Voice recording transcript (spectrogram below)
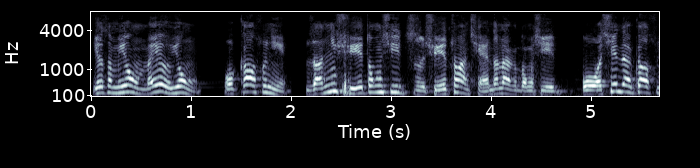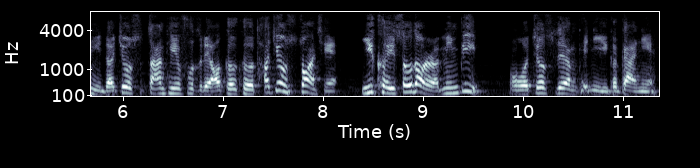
有什么用？没有用。我告诉你，人学东西只学赚钱的那个东西。我现在告诉你的就是粘贴复制聊 QQ，它就是赚钱，你可以收到人民币。我就是这样给你一个概念。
